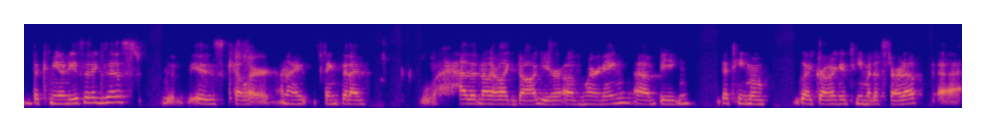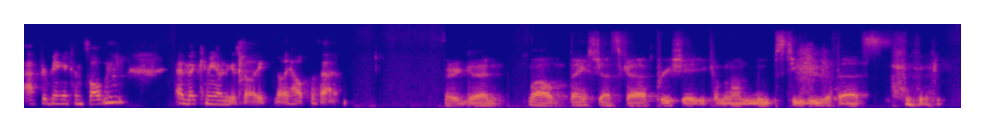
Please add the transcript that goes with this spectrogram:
the communities that exist is killer. And I think that I've had another like dog year of learning, uh, being a team of like growing a team at a startup uh, after being a consultant, and the communities really really help with that. Very good. Well, thanks, Jessica. Appreciate you coming on Moops TV with us.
